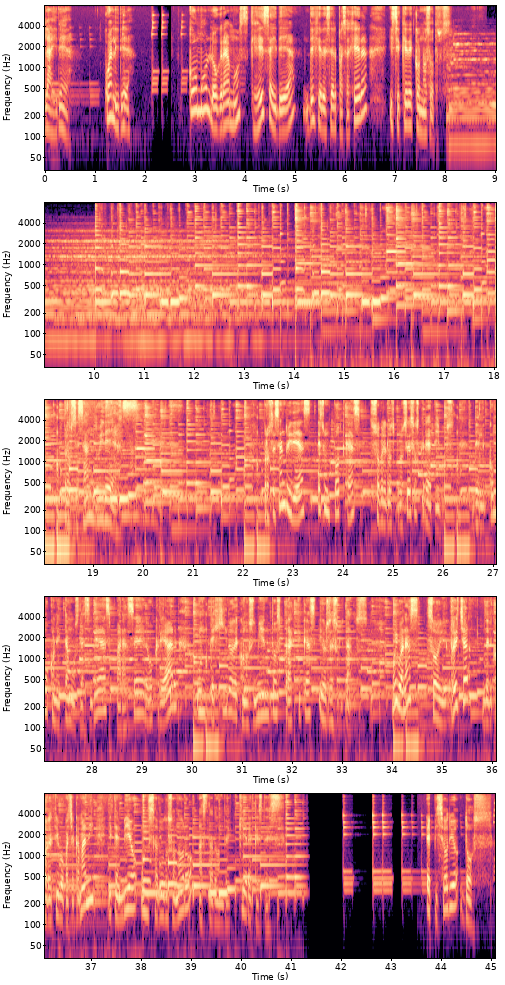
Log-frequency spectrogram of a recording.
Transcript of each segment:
La idea. ¿Cuál idea? ¿Cómo logramos que esa idea deje de ser pasajera y se quede con nosotros? Procesando Ideas es un podcast sobre los procesos creativos, del cómo conectamos las ideas para hacer o crear un tejido de conocimientos, prácticas y resultados. Muy buenas, soy Richard del colectivo Pachacamani y te envío un saludo sonoro hasta donde quiera que estés. Episodio 2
